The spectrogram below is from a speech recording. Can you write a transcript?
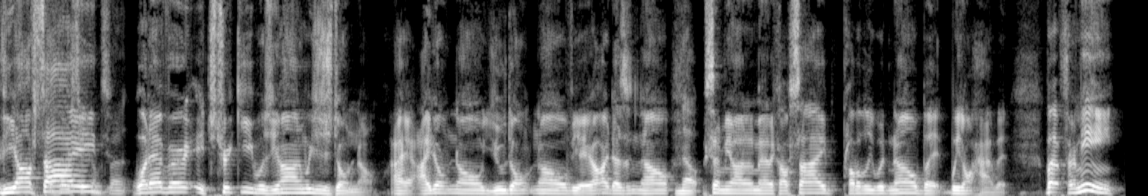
The offside, whatever, it's tricky. Was he on? We just don't know. I, I don't know. You don't know. VAR doesn't know. No. Semi automatic offside probably would know, but we don't have it. But for me,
